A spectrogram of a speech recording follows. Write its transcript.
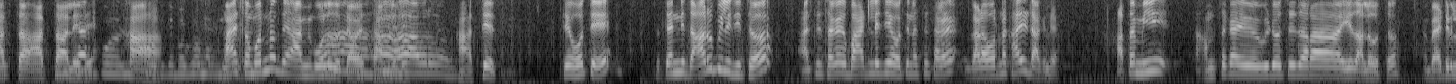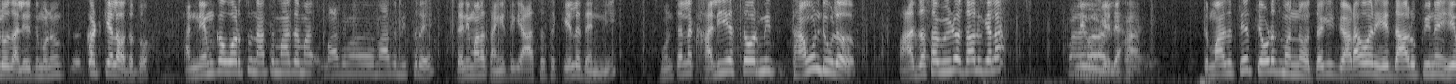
आता आता आले ते हा. हा माझ्यासमोर नव्हते आम्ही बोलत होतो त्यावेळेस थांबलेले. हा तेच. ते होते. तर त्यांनी दारू पिली तिथं आणि ते सगळे बाटले जे होते ना ते सगळ्या गडावरनं खाली टाकल्या. आता मी आमचं काय व्हिडिओचे जरा हे झालं होतं बॅटरी लो झाली होती म्हणून कट केला होता तो. आणि नेमकं वरतून आता माझा माझा माझा मित्र आहे त्यांनी मला सांगितलं की असं असं केलं त्यांनी. म्हणून त्यांना खाली असतावर मी थांबून ठेवलं. आज जसा व्हिडिओ चालू केला निघून गेले. हा. तर माझं तेच तेवढंच म्हणणं होतं की गडावर हे दारू पिणं हे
